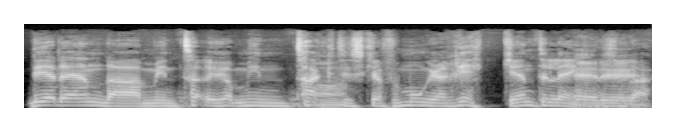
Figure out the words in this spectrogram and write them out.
Det är det enda. Min, ta- ja, min taktiska förmåga räcker inte längre. Är sådär.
